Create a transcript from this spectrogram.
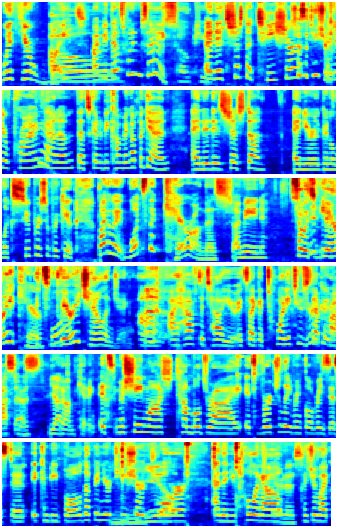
With your white, I mean, that's what I'm saying. So cute. And it's just a t-shirt. Just a t-shirt. And your prime Yeah. denim that's going to be coming up again, and it is just done. And you're going to look super, super cute. By the way, what's the care on this? I mean, So Is it's it easy very to care it's for? very challenging. Um, I have to tell you, it's like a 22 step good process. actress. Yeah. No, I'm kidding. It's machine wash, tumble dry. It's virtually wrinkle resistant. It can be balled up in your t-shirt Yep. drawer. And then you pull it out because you're like,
